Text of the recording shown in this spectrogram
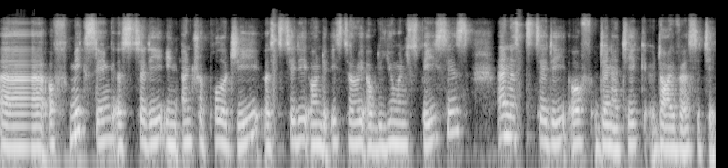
uh, of mixing a study in anthropology, a study on the history of the human species, and a study of genetic diversity.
